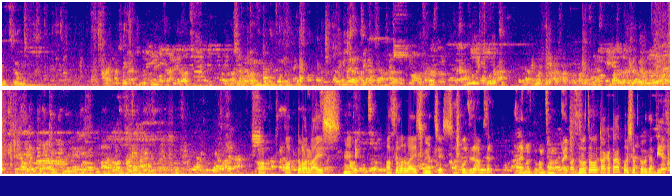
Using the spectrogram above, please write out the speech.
গেছে আড়াই মাস এখানে দু তিন বছর আগেরও আছে। একুশ সালেরও আছে। ঠিক আছে অসুস্থ। আমি বলেছি। অক্টোবর বাইশ হ্যাঁ। অক্টোবর বাইশ মেয়াদ শেষ স্যার আমি স্যার দোকান দ্রুত টাকাটা পরিশোধ করে দেন। ঠিক আছে।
